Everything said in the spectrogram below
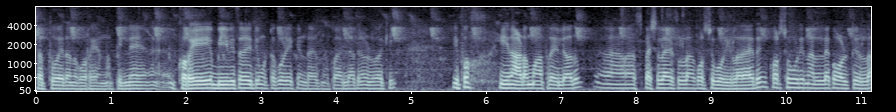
ചത്തുപോയതാണ് കുറേ എണ്ണം. പിന്നെ കുറേ ബീവിത്തരായിട്ട് മുട്ടക്കോഴിയൊക്കെ ഉണ്ടായിരുന്നു. അപ്പോൾ എല്ലാത്തിനും ഒഴിവാക്കി. ഇപ്പോൾ ഈ നാടൻ മാത്രമേ ഉള്ളൂ. അതും സ്പെഷ്യലായിട്ടുള്ള കുറച്ച് കോഴികൾ. അതായത് കുറച്ചുകൂടി നല്ല ക്വാളിറ്റിയുള്ള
